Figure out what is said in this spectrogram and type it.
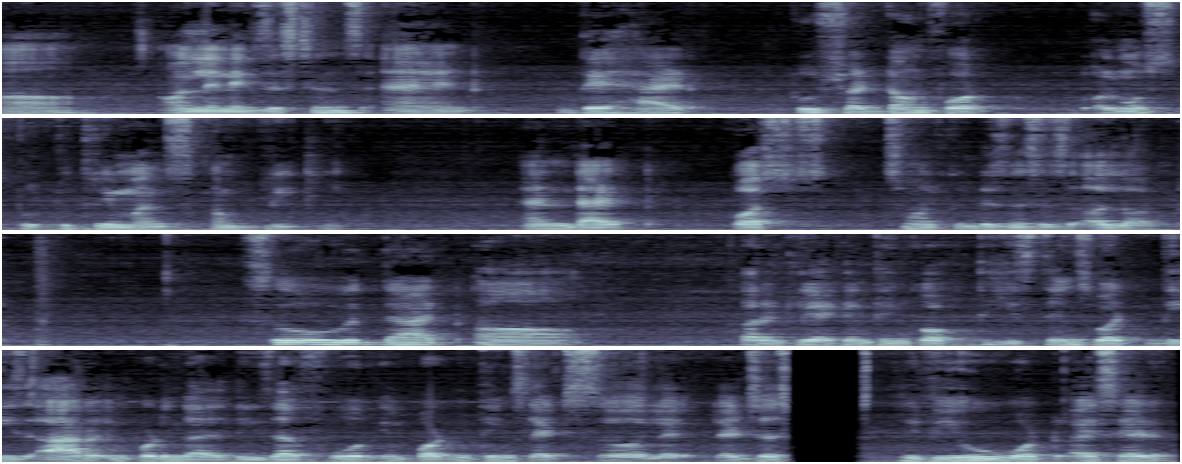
uh, online existence and they had to shut down for almost two to three months completely. And that costs small businesses a lot. So with that uh, currently i can think of these things but these are important uh, these are four important things. Let's uh, let, let's just review what i said.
